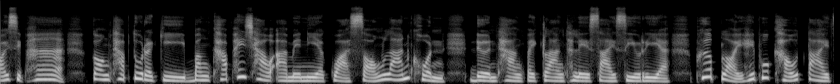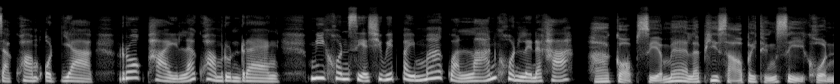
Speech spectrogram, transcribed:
1915 กองทัพตุรกีบังคับให้ชาวอาร์เมเนียกว่า 2 ล้านคน เดินทางไปกลางทะเลทรายซีเรีย เพื่อปล่อยให้พวกเขาตายจากความอดอยาก โรคภัยและความรุนแรง มีคนเสียชีวิตไปมากกว่าล้านคนเลยนะคะ ฮากอบเสียแม่และพี่สาวไปถึง 4 คน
